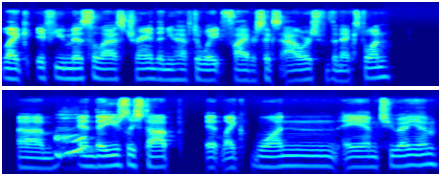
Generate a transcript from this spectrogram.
like if you miss the last train, then you have to wait five or six hours for the next one. Um, Uh-huh. and they usually stop at like 1 a.m., 2 a.m.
